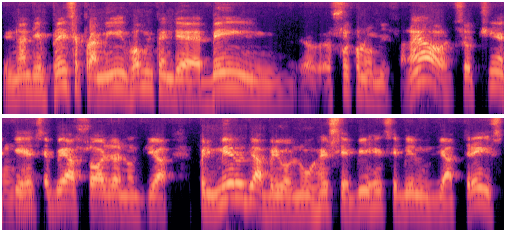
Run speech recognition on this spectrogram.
Inadimplência, para mim, vamos entender, é bem. Eu, sou economista, né? Se eu tinha que uhum. receber a soja no dia 1 de abril, eu não recebi, recebi no dia 3,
